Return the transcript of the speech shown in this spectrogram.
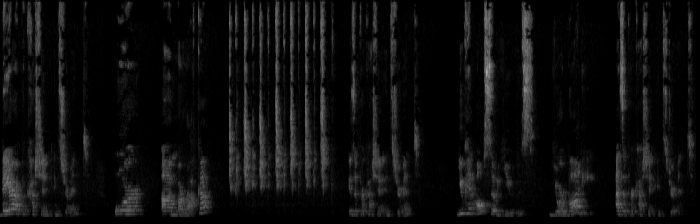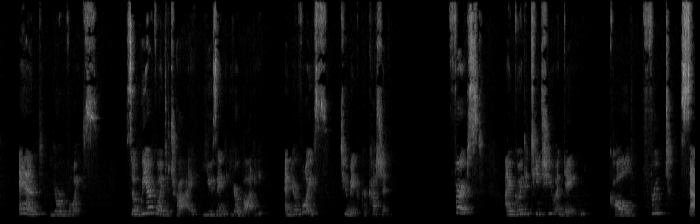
they are a percussion instrument or a maraca is a percussion instrument. You can also use your body as a percussion instrument and your voice. So we are going to try using your body and your voice to make percussion. First, I'm going to teach you a game called Fruit Salad.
